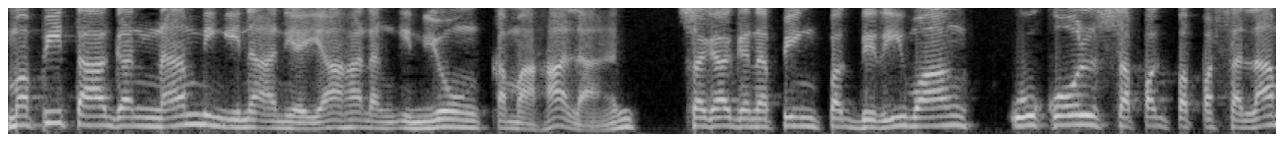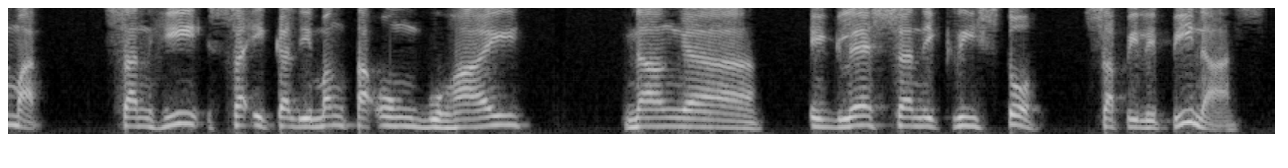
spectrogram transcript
mapitagan naming inaanyayahan ang inyong kamahalan sa gaganaping pagdiriwang ukol sa pagpapasalamat sanhi sa ikalimang taong buhay ng ah, Iglesia ni Cristo sa Pilipinas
